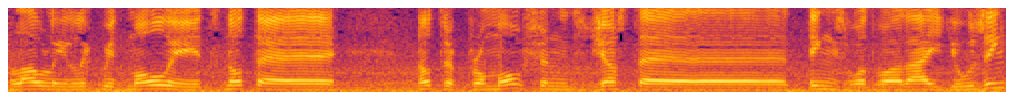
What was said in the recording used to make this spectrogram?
lovely Liqui Moly. It's not a not a promotion it's just uh, things what what I using.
